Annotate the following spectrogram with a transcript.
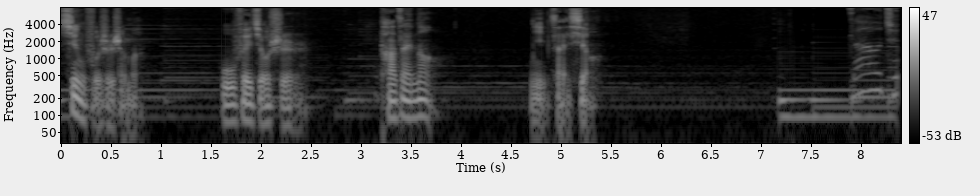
幸福是什么？无非就是他在闹，你在笑。早就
